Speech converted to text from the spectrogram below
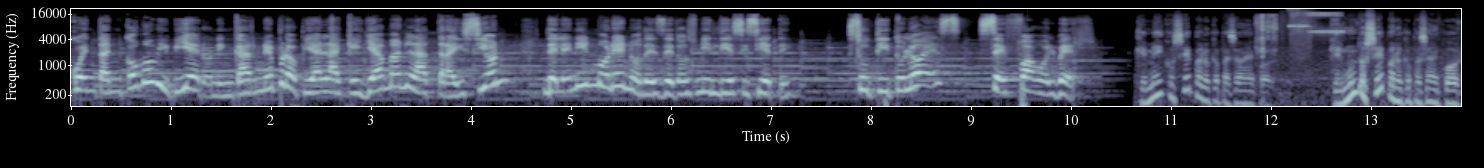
cuentan cómo vivieron en carne propia la que llaman la traición de Lenín Moreno desde 2017. Su título es Se fue a volver. Que México sepa lo que pasó en Ecuador, que el mundo sepa lo que pasó en Ecuador.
